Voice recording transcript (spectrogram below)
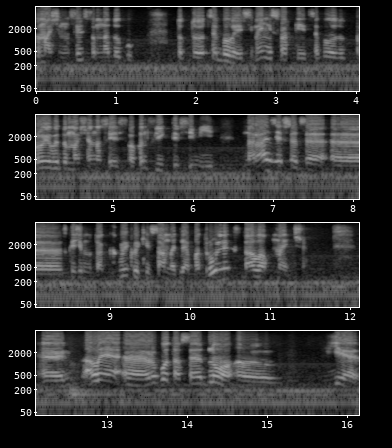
домашнім насильством на добу. Тобто це були сімейні сварки, це були прояви домашнього насильства, конфлікти в сім'ї. Наразі все це, е, скажімо так, викликів саме для патрульних стало менше. Е, Але е, робота все одно є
